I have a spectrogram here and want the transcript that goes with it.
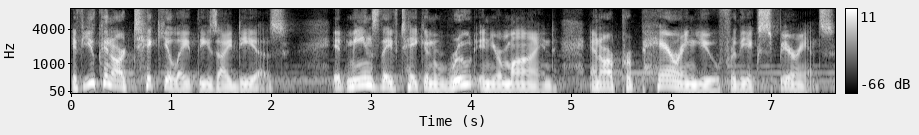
If you can articulate these ideas, it means they've taken root in your mind and are preparing you for the experience.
